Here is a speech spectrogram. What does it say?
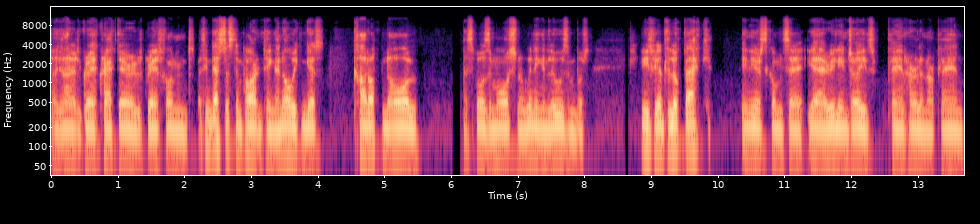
"By God, I had a great crack there. It was great fun." And I think that's just the important thing. I know we can get caught up in the whole, I suppose, emotion of winning and losing, but you need to be able to look back in years to come and say, "Yeah, I really enjoyed playing hurling or playing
